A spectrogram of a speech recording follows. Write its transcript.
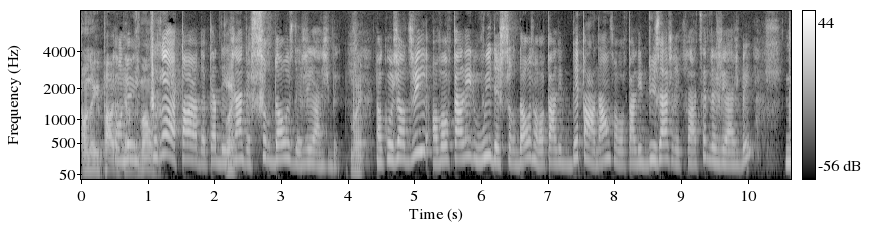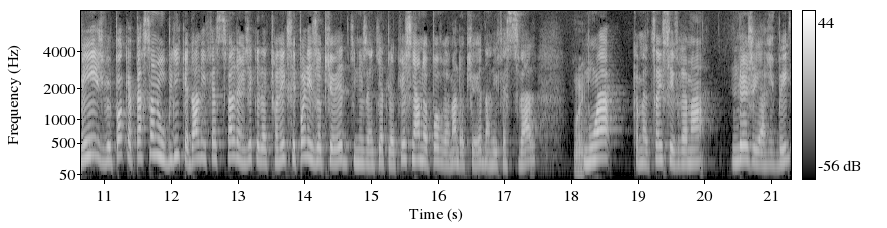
On a eu peur de on a perdre du monde. très peur de perdre des gens de surdose de GHB. Donc aujourd'hui, on va vous parler, oui, de surdose, on va parler de dépendance, on va vous parler d'usage récréatif de GHB, mais je veux pas que personne oublie que dans les festivals de musique électronique, c'est pas les opioïdes qui nous inquiètent le plus. Il y en a pas vraiment d'opioïdes dans les festivals. Moi, comme médecin, c'est vraiment le GHB.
